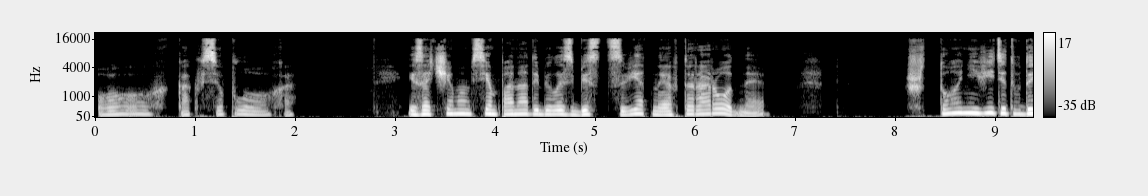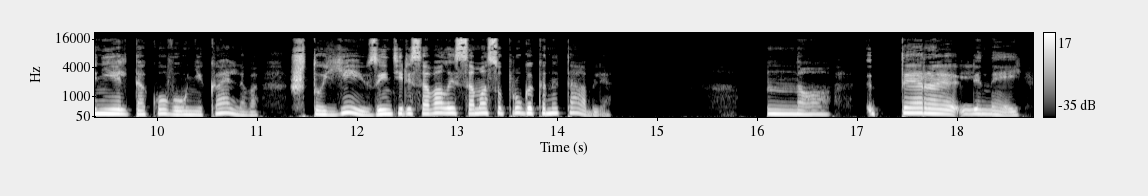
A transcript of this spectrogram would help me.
Ох, как все плохо. И зачем им всем понадобилось бесцветное второродное? Что они видят в Даниэль такого уникального, что ею заинтересовалась сама супруга Конетабля? Но Терра Линей —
